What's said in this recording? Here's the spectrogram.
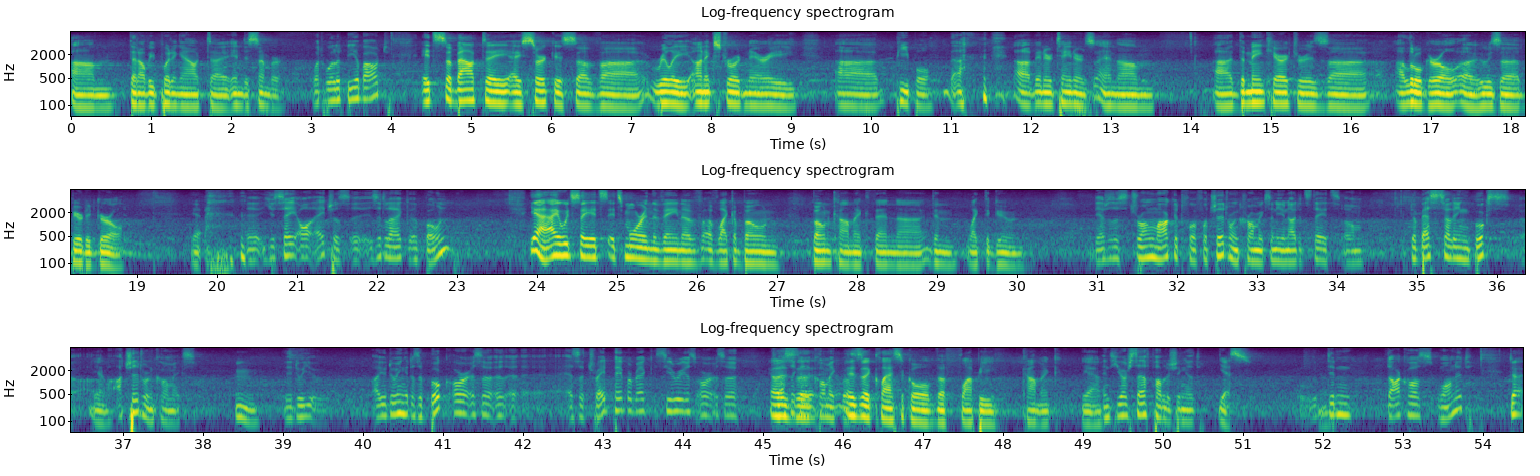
um, that I'll be putting out uh, in December. What will it be about? It's about a, a circus of uh, really unextraordinary uh, people, of entertainers, and um, uh, the main character is uh, a little girl uh, who's a bearded girl. Yeah. Uh, you say all ages. Is it like a bone? Yeah, I would say it's it's more in the vein of, of like a bone bone comic than uh, than like the Goon. There's a strong market for, for children comics in the United States. Um, the best-selling books uh, Yeah. are children comics. Mm. Do you are you doing it as a book or as a, a, as a trade paperback series or as a classical a, comic book? As a classical, the floppy comic. Yeah. and you're self-publishing it. yes. Didn't Dark Horse want it?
